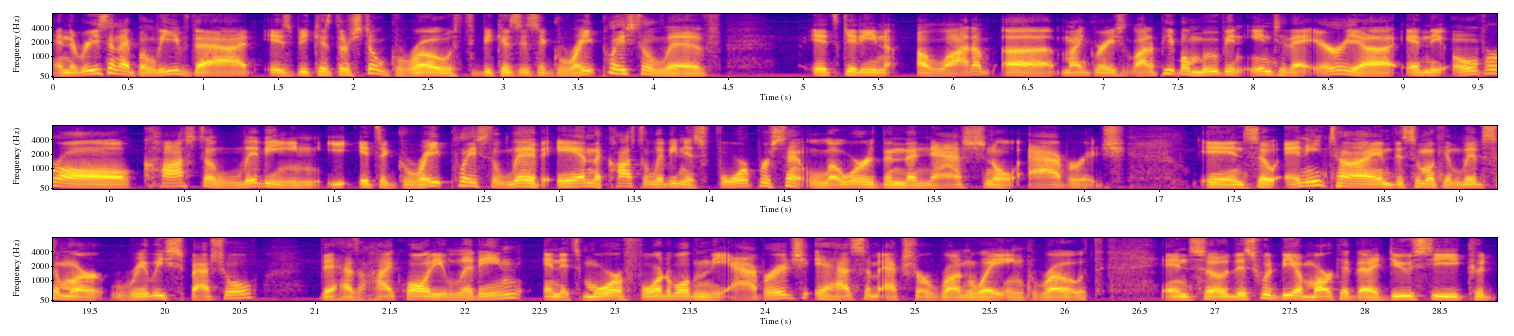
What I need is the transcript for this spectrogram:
And the reason I believe that is because there's still growth because it's a great place to live it's getting a lot of uh, migration, a lot of people moving into that area, and the overall cost of living, it's a great place to live, and the cost of living is 4% lower than the national average. And so, anytime that someone can live somewhere really special, that has a high quality living and it's more affordable than the average, it has some extra runway and growth. And so this would be a market that I do see could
